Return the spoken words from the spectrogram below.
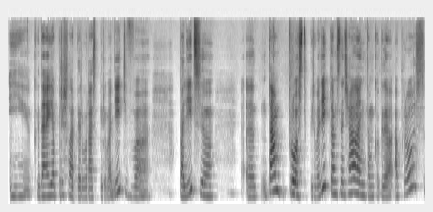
И когда я пришла первый раз переводить в полицию, там просто переводить. Там сначала они там, когда опрос,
